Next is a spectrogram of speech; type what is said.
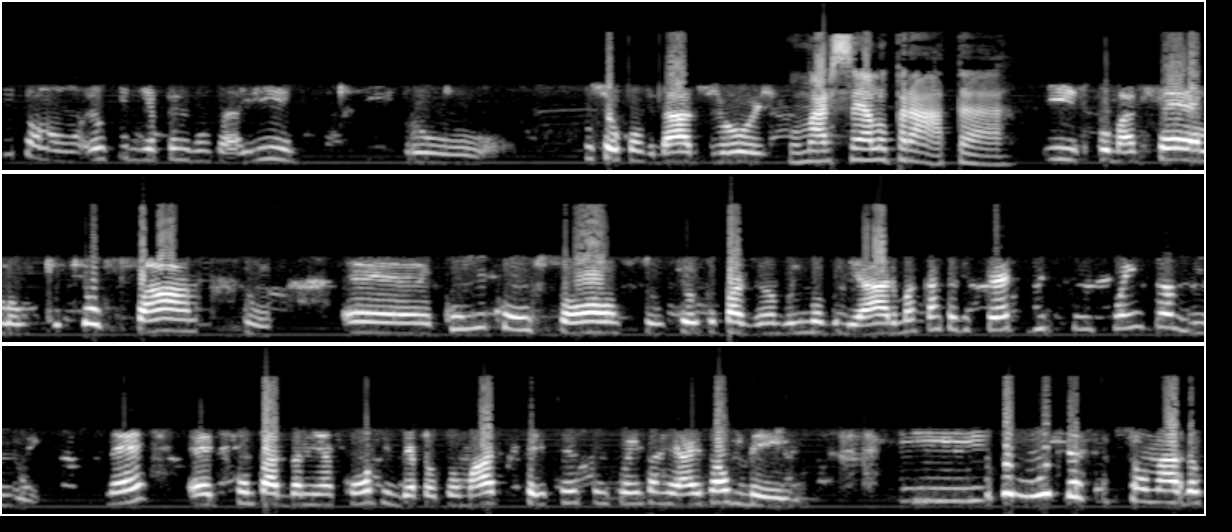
Então, eu queria perguntar aí pro, pro seu convidado de hoje. O Marcelo Prata isso Marcelo, o que, que eu faço é, com um consórcio que eu estou pagando imobiliário, uma carta de crédito de 50 mil, né? É descontado da minha conta em débito automático, 650 reais ao mês. E eu estou muito decepcionada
